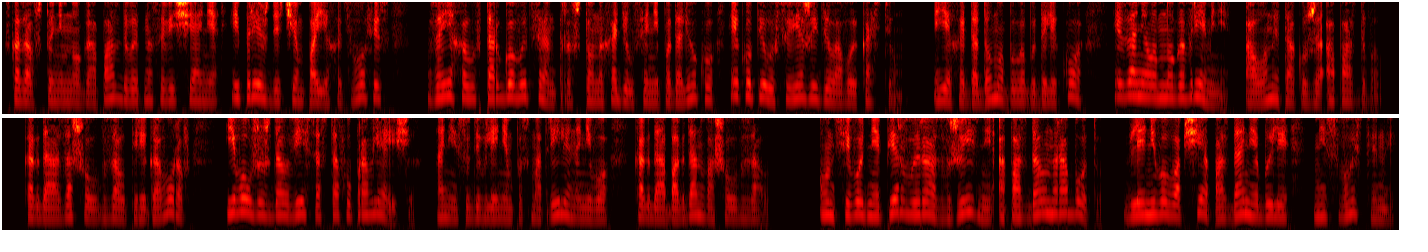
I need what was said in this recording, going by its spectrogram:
сказав, что немного опаздывает на совещание, и прежде чем поехать в офис, заехал в торговый центр, что находился неподалеку, и купил свежий деловой костюм. Ехать до дома было бы далеко и заняло много времени, а он и так уже опаздывал. Когда зашел в зал переговоров, его уже ждал весь состав управляющих. Они с удивлением посмотрели на него, когда Богдан вошел в зал. Он сегодня первый раз в жизни опоздал на работу. Для него вообще опоздания были несвойственны.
